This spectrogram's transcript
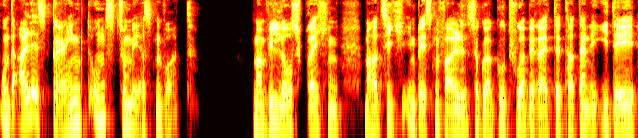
Und alles drängt uns zum ersten Wort. Man will lossprechen, man hat sich im besten Fall sogar gut vorbereitet, hat eine Idee.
